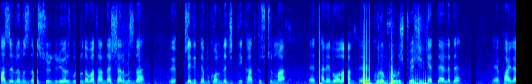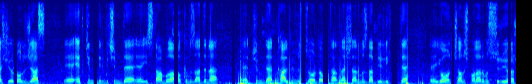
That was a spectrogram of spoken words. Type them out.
hazırlığımızı da sürdürüyoruz. Bunu da vatandaşlarımızla ve özellikle bu konuda ciddi katkı sunma e, talebi olan e, kurum, kuruluş ve şirketlerle de e, paylaşıyor olacağız. E, etkin bir biçimde e, İstanbul halkımız adına e, tümden kalbimiz orada vatandaşlarımızla birlikte e, yoğun çalışmalarımız sürüyor.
